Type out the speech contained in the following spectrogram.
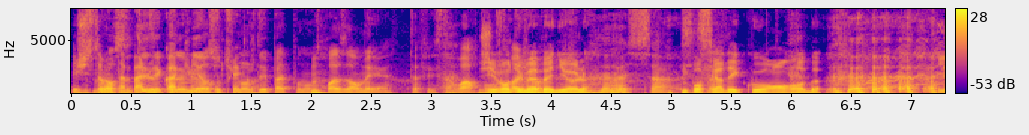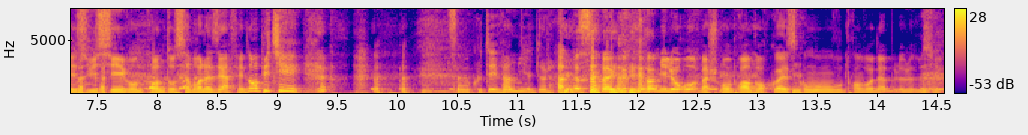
Et justement, t'as pas tes le économies, ensuite tu manges des pâtes pendant 3 ans, mais t'as fait Star Wars. J'ai vendu ma bagnole. Ouais, ça. pour faire des cours en robe. Les huissiers ils vont te prendre ton sabre laser, fait non pitié, Ça m'a coûté 20 000 dollars. ça va coûter 20 000 euros. Bah je comprends pourquoi est-ce qu'on vous prend vos nobles, monsieur.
